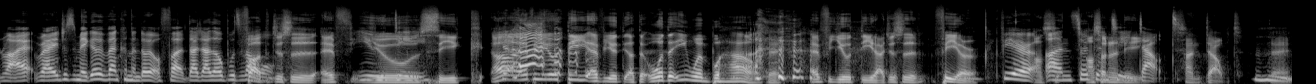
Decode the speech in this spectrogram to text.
，right，right，就是每个 event 可能都有份。大家都不知道，就是 F U C，啊，F U D，F U D，啊，对，我的英文不好，对，F U D 啦，就是 fear，fear uncertainty，doubt，undoubt。对，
